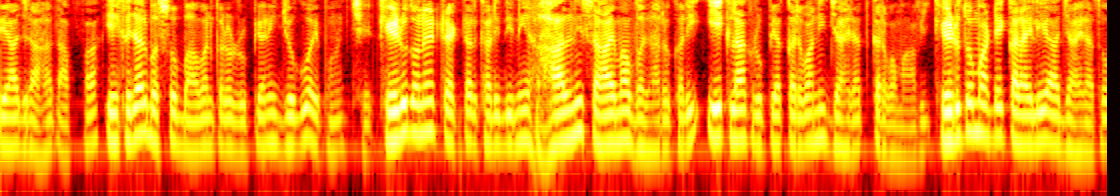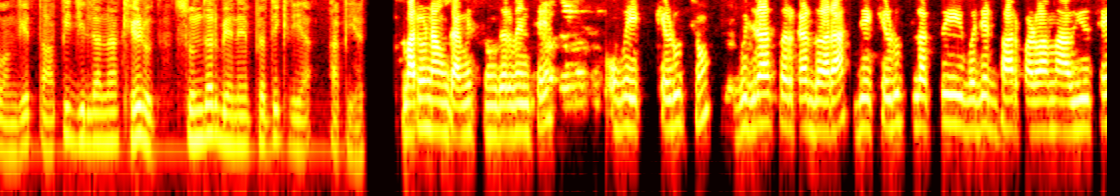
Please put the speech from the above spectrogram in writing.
વ્યાજ રાહત આપવા એક હજાર બસો બાવન કરોડ રૂપિયાની જોગવાઈ પણ છે. ખેડૂતોને ટ્રેક્ટર ખરીદીની હાલની સહાયમાં વધારો કરી એક લાખ રૂપિયા કરવાની જાહેરાત કરવામાં આવી. ખેડૂતો માટે કરાયેલી આ જાહેરાતો અંગે તાપી જિલ્લાના ખેડૂત સુંદરબેને પ્રતિક્રિયા આપી હતી. મારું નામ ગામી સુંદરબેન છે. હું એક ખેડૂત છું. ગુજરાત સરકાર દ્વારા જે ખેડૂત લક્ષી બજેટ બહાર પાડવામાં આવ્યું છે,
